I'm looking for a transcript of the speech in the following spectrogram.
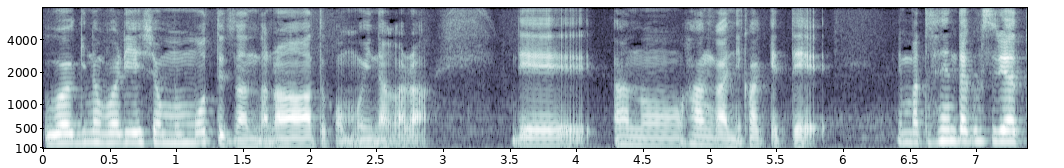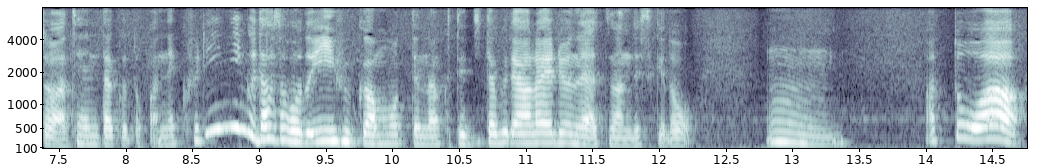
上着のバリエーションも持ってたんだなとか思いながら、であのハンガーにかけてでまた洗濯するやつは洗濯とかねクリーニング出すほどいい服は持ってなくて自宅で洗えるようなやつなんですけどうん。あとは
